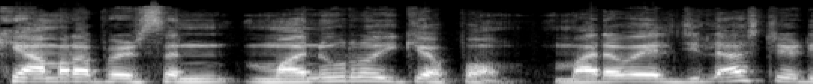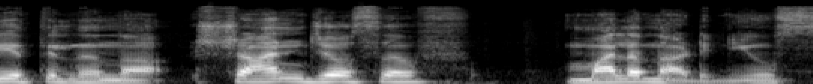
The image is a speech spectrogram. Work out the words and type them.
ക്യാമറ പേഴ്സൺ മനു റോയ്ക്കൊപ്പം മരവയൽ ജില്ലാ സ്റ്റേഡിയത്തിൽ നിന്ന് ഷാൻ ജോസഫ് മലനാട് ന്യൂസ്.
